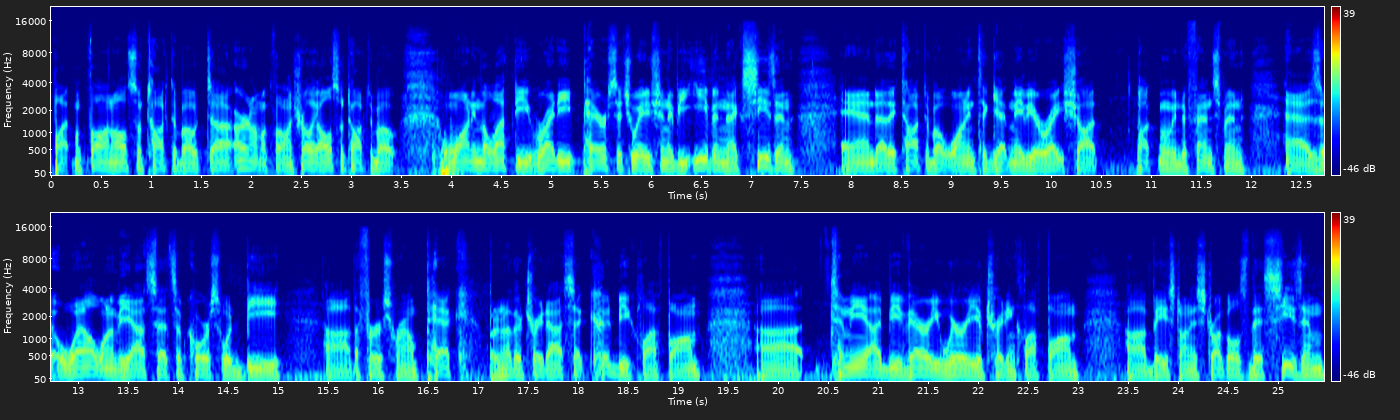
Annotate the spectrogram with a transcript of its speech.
but McLellan also talked about, uh, or not McLellan, Shirley also talked about wanting the lefty righty pair situation to be even next season, and uh, they talked about wanting to get maybe a right shot puck moving defenseman as well. One of the assets, of course, would be uh, the first round pick, but another trade asset could be Klefbom. Uh, to me, I'd be very weary of trading Klefbom uh, based on his struggles this season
